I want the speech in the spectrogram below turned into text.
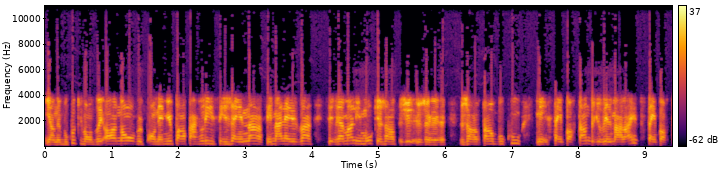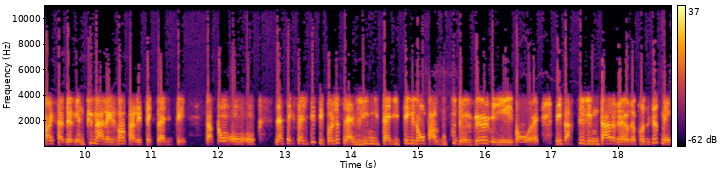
Il y en a beaucoup qui vont dire, ah non, on veut, on aime mieux pas en parler, c'est gênant, c'est malaisant. C'est vraiment les mots que j'entends beaucoup. Mais c'est important de briser le malaise. C'est important que ça devienne plus malaisant par les sexualités. Parce qu'on la sexualité, c'est pas juste la génitalité. Là, on parle beaucoup de vulve et bon euh, des parties génitales reproductrices, mais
